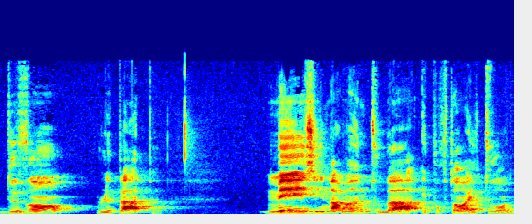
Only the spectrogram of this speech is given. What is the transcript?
devant le pape mais il marmonne tout bas et pourtant elle tourne.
